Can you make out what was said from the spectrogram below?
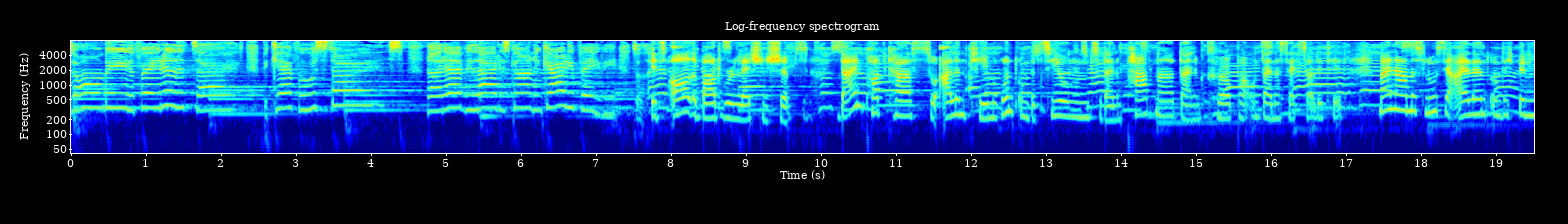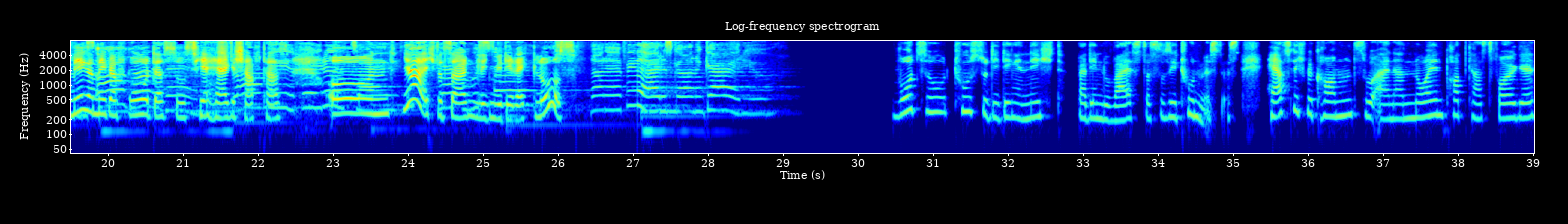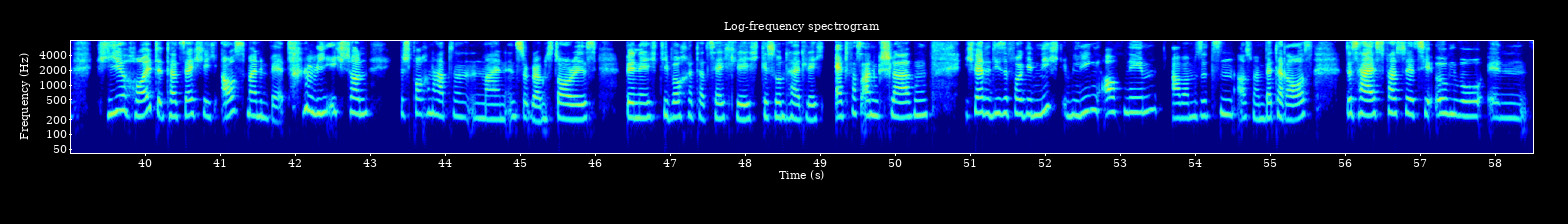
Don't be afraid of the dark. Be careful with stars. Not every light is gonna guide you, baby. So It's all about relationships. Dein Podcast zu allen Themen rund um Beziehungen zu deinem Partner, deinem Körper und deiner Sexualität. Mein Name ist Lucia Island und ich bin mega, mega froh, dass du es hierher geschafft hast. Und ja, ich würde sagen, legen wir direkt los. Wozu tust du die Dinge nicht, bei denen du weißt, dass du sie tun müsstest? Herzlich willkommen zu einer neuen Podcast-Folge. Hier heute tatsächlich aus meinem Bett. Wie ich schon besprochen hatte in meinen Instagram Stories, bin ich die Woche tatsächlich gesundheitlich etwas angeschlagen. Ich werde diese Folge nicht im Liegen aufnehmen, aber im Sitzen aus meinem Bett heraus. Das heißt, falls du jetzt hier irgendwo in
